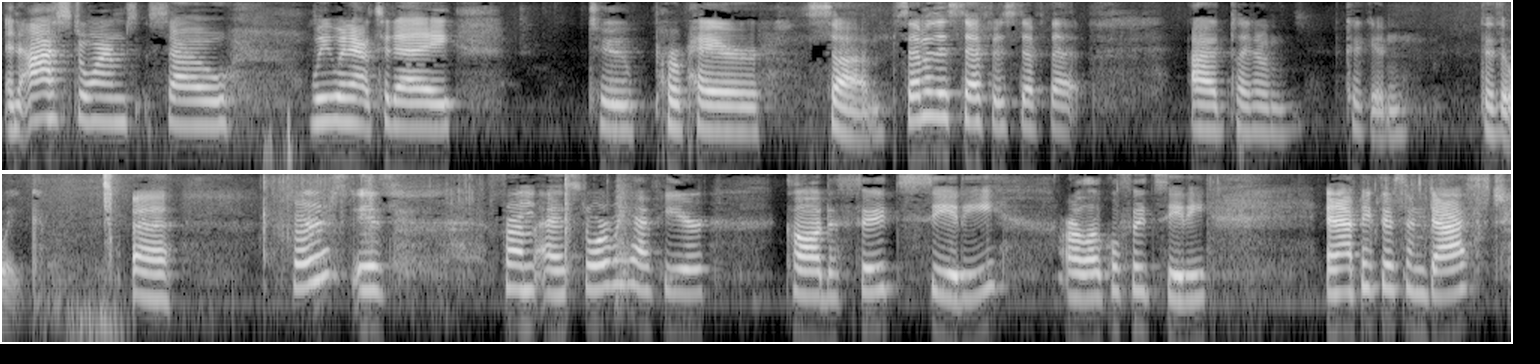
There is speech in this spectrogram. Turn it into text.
and ice storms. So we went out today to prepare some. Some of this stuff is stuff that I plan on cooking through the week. Uh, first is from a store we have here called Food City, our local Food City. And I picked up some diced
